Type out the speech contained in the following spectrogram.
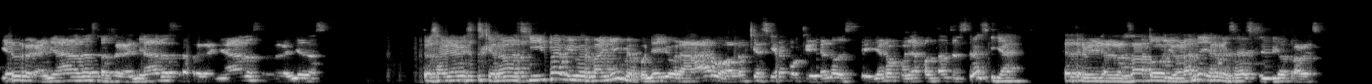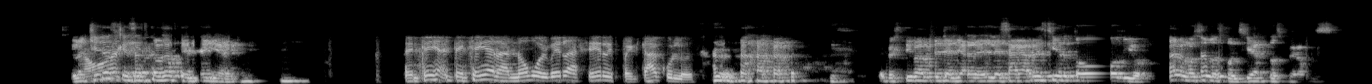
Y eran regañadas, las regañadas, las regañadas, las regañadas. Entonces había veces que no, así iba, me iba al baño y me ponía a llorar o a ver qué hacía porque ya no, este, ya no podía con tanto estrés y ya, ya terminé, estaba todo llorando y ya regresaba a escribir otra vez. Lo chido es que esas cosas te enseñan. Te enseñan, te enseñan a no volver a hacer espectáculos. Efectivamente, ya les agarré cierto odio. A mí me gustan los conciertos, pero pues,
